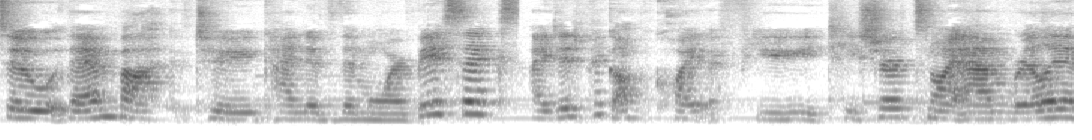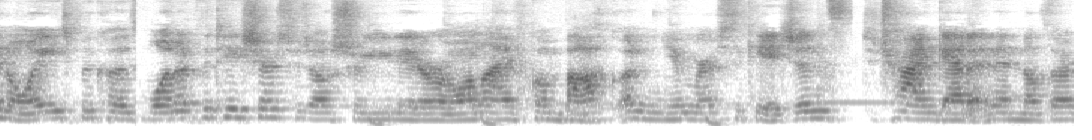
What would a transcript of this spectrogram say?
So then back to kind of the more basics. I did pick up quite a few t-shirts. Now I am really annoyed because one of the t-shirts which I'll show you later on I've gone back on numerous occasions to try and get it in another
